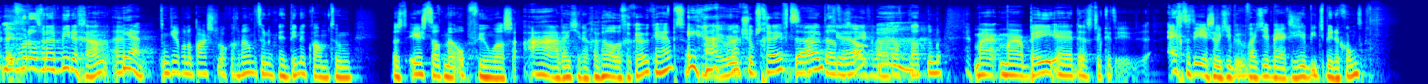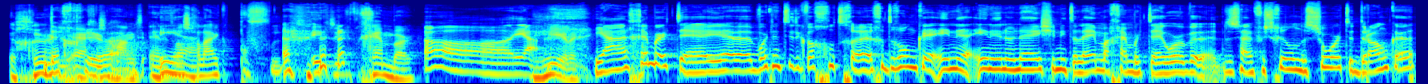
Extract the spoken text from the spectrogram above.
Hey, voordat we naar het midden gaan. Ik heb al een paar slokken genomen toen ik net binnenkwam. Toen Dus het eerste wat mij opviel was... A, dat je een geweldige keuken hebt. Ja. je workshops geeft. Dank dat je is even we dat, dat noemen. Maar, maar B, eh, dat is natuurlijk het, echt het eerste wat je, wat je merkt als je iets binnenkomt. De geur De die ergens geur. hangt. En het Ja. was gelijk, poef, inzicht, gember. Oh, ja. Heerlijk. Ja, gemberthee eh, wordt natuurlijk wel goed ge- gedronken in, in Indonesië. Niet alleen maar gemberthee hoor. We, er zijn verschillende soorten dranken.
